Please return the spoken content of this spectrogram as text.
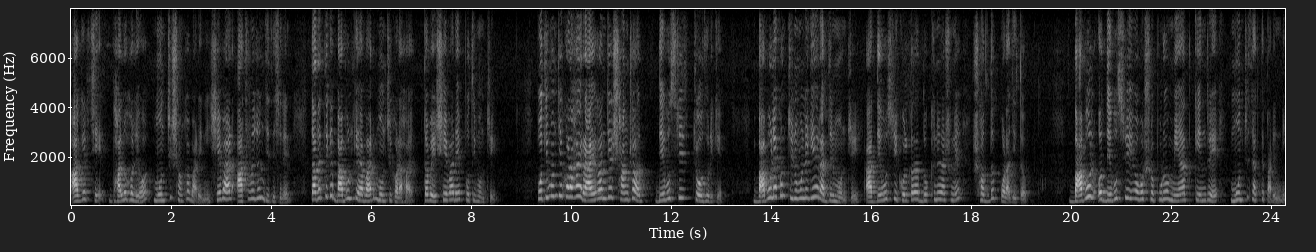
আগের চেয়ে ভালো হলেও মন্ত্রীর সংখ্যা বাড়েনি। সেবার আঠেরো জন জিতেছিলেন। তাদের থেকে বাবুলকে আবার মন্ত্রী করা হয়। তবে সেবারে প্রতিমন্ত্রী। প্রতিমন্ত্রী করা হয় রায়গঞ্জের সাংসদ দেবশ্রী চৌধুরীকে। বাবুল এখন তৃণমূলে গিয়ে রাজ্যের মন্ত্রী। আর দেবশ্রী কলকাতার দক্ষিণের আসনে সদ্য পরাজিত। বাবুল ও দেবশ্রী অবশ্য পুরো মেয়াদ কেন্দ্রে মন্ত্রী থাকতে পারেননি।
